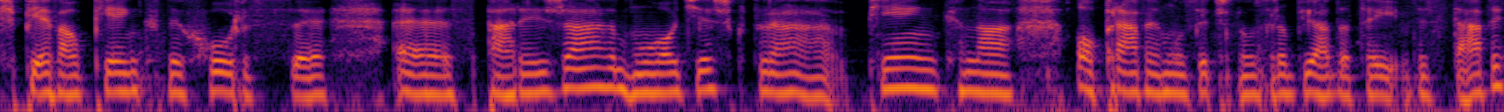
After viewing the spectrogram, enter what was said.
Śpiewał piękny chór z, e, z Paryża, młodzież, która piękną oprawę muzyczną zrobiła do tej wystawy.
